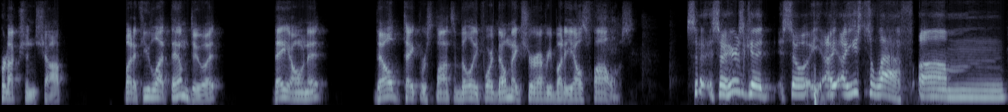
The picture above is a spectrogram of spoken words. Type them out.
production shop but if you let them do it they own it they'll take responsibility for it they'll make sure everybody else follows so, so here's a good. So, I, I used to laugh. Um,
